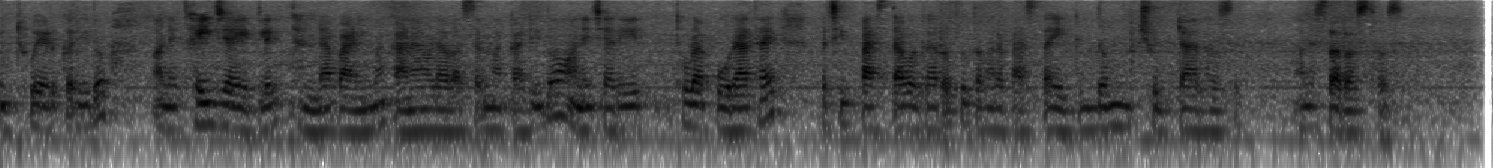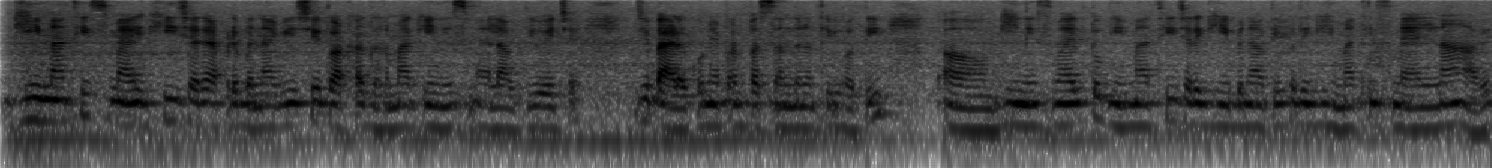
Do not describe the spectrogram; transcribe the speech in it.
મીઠું એડ કરી દો અને થઈ જાય એટલે ઠંડા પાણીમાં, કાણાવાળા વાસણમાં કાઢી દો અને જ્યારે થોડા કોરા થાય, પછી પાસ્તા વઘારો તો તમારા પાસ્તા એકદમ છૂટા થશે અને સરસ થશે. ઘીમાંથી સ્મેલ ઘી જ્યારે આપણે બનાવીએ છીએ તો આખા ઘરમાં ઘીની સ્મેલ આવતી હોય છે. જે બાળકોને પણ પસંદ નથી હોતી. ઘીની સ્મેલ તો ઘીમાંથી જ્યારે ઘી બનાવતી વખતે ઘીમાંથી સ્મેલ ના આવે.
